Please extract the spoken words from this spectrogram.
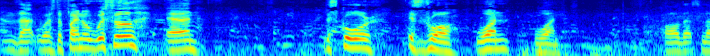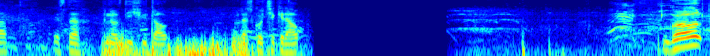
And that was the final whistle, and the score is draw 1 1. All that's left is the penalty shootout. Let's go check it out. Goal.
